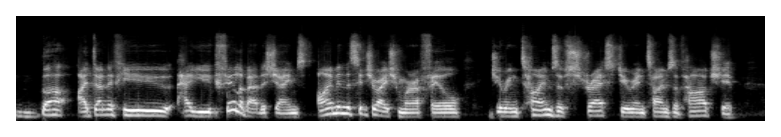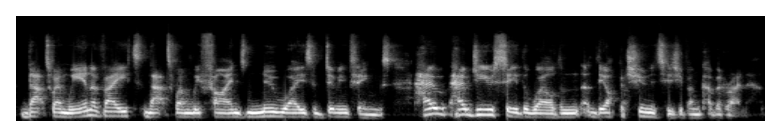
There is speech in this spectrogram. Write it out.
But I don't know if you how you feel about this, James. I'm in the situation where I feel during times of stress, during times of hardship, that's when we innovate. That's when we find new ways of doing things. How how do you see the world and the opportunities you've uncovered right now?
